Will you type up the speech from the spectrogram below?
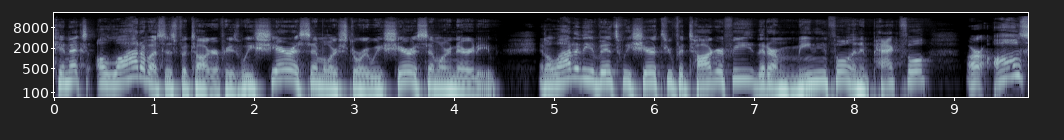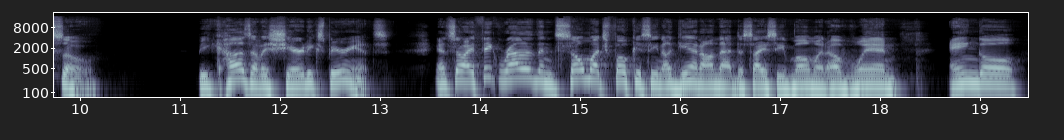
connects a lot of us as photographers. We share a similar story, we share a similar narrative. And a lot of the events we share through photography that are meaningful and impactful are also because of a shared experience. And so I think rather than so much focusing again on that decisive moment of when angle,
